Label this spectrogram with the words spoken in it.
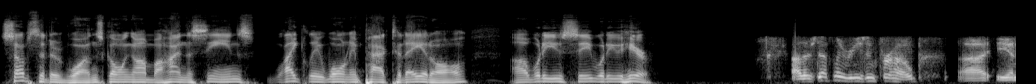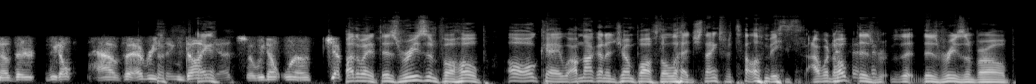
substantive ones going on behind the scenes. Likely it won't impact today at all. Uh, what do you see? What do you hear? Uh, there's definitely reason for hope. Uh, you know, there we don't have everything done yet, so we don't want to jeopardize. By the way, there's reason for hope. Oh, okay. Well, I'm not going to jump off the ledge. Thanks for telling me. I would hope there's there's reason for hope.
